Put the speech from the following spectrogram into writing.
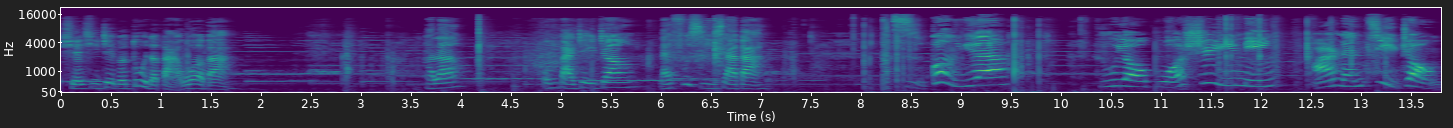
学习这个度的把握吧。好了，我们把这一章来复习一下吧。子贡曰。如有博施于民而能济众，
